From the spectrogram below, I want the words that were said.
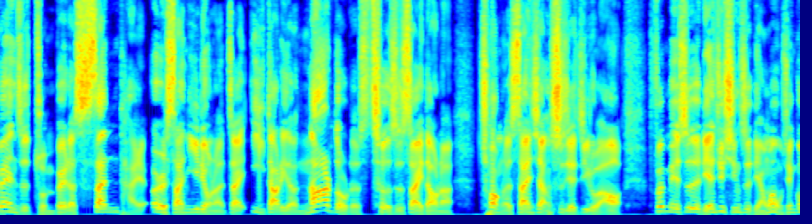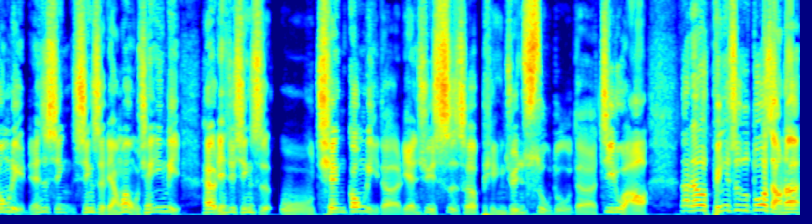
，Benz 准备了三台二三一六呢，在意大利的 Nardo 的测试赛道呢，创了三项世界纪录啊、哦，分别是连续行驶两万五千公里，连续行行驶两万五千英里，还有连续行驶五千公里的连续试车平均速度的记录啊、哦。那然后平均速度多少呢？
